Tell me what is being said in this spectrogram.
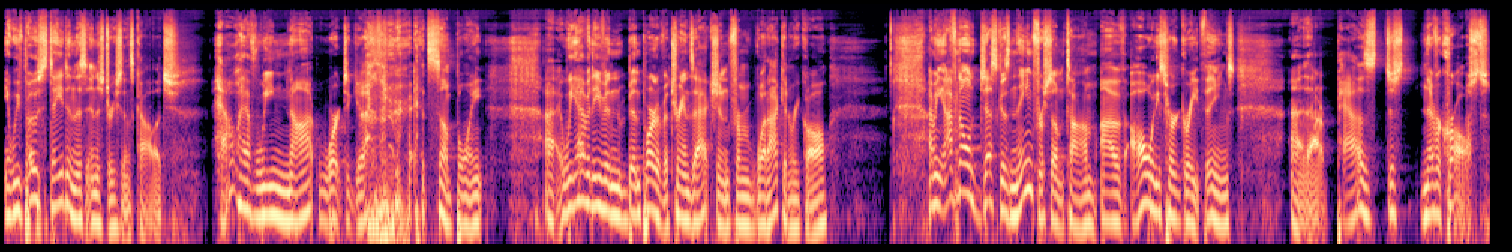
And we've both stayed in this industry since college. How have we not worked together at some point? Uh, we haven't even been part of a transaction from what I can recall. I mean, I've known Jessica's name for some time. I've always heard great things uh, our paths just never crossed.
